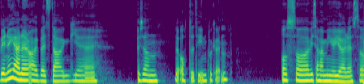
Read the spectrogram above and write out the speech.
Begynner gjerne en arbeidsdag eh, sånn ved åtte-tiden på kvelden. Og så hvis jeg har mye å gjøre, så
